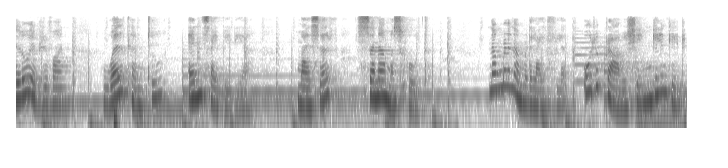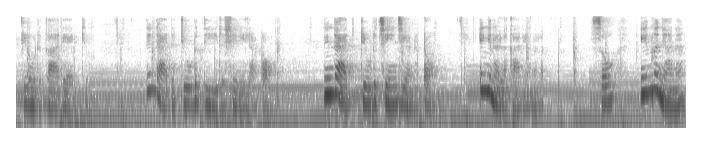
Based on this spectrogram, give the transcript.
Hello everyone, വെൽക്കം ടു എൻസൈപീഡിയ മൈസെൽഫ് സന മസ്ഹൂദ് നമ്മൾ നമ്മുടെ ലൈഫിൽ ഒരു പ്രാവശ്യമെങ്കിലും കേട്ടിട്ടുള്ള ഒരു കാര്യമായിരിക്കും. നിന്റെ ആറ്റിറ്റ്യൂഡ് തീരെ ശരിയില്ല കേട്ടോ നിന്റെ ആറ്റിറ്റ്യൂഡ് ചേഞ്ച് ചെയ്യണം കേട്ടോ ഇങ്ങനെയുള്ള കാര്യങ്ങൾ. സോ ഇന്ന് ഞാൻ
